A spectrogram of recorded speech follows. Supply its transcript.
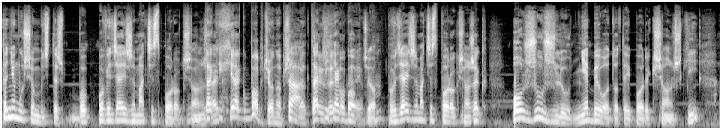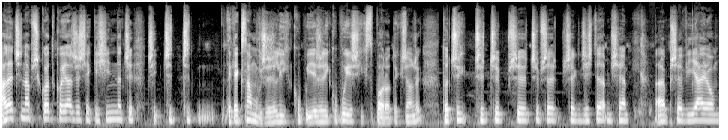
To nie muszą być też, bo powiedziałeś, że macie sporo książek. Takich jak Bobcio na przykład. Tak, takich jak okay. Bobcio. Mhm. Powiedziałeś, że macie sporo książek. O żużlu nie było do tej pory książki, ale czy na przykład kojarzysz jakieś inne, czy, czy, czy, czy tak jak sam mówisz, jeżeli, kup, jeżeli kupujesz ich sporo, tych książek, to czy, czy, czy, czy, czy, czy, czy gdzieś tam się e, przewijają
